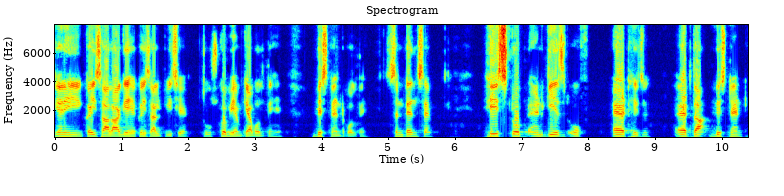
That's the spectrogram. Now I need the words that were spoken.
यानी कई साल आगे है, कई साल पीछे तो उसको भी हम क्या बोलते हैं? डिस्टेंट बोलते हैं। सेंटेंस है he stopped and gaze off at his at the distant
